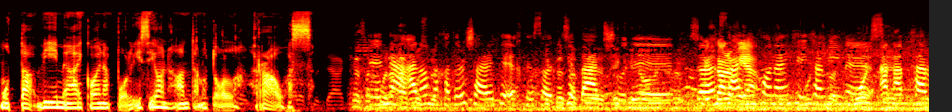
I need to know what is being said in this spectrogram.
mutta viime aikoina poliisi on antanut olla rauhassa. نه الان به خاطر شرایط اقتصادی که بد شده دارن سعی میکنن که کمی عقبتر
